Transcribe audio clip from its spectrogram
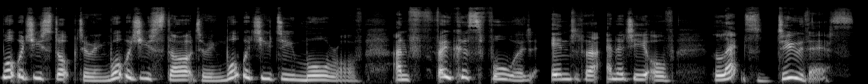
What would you stop doing? What would you start doing? What would you do more of? And focus forward into that energy of let's do this.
